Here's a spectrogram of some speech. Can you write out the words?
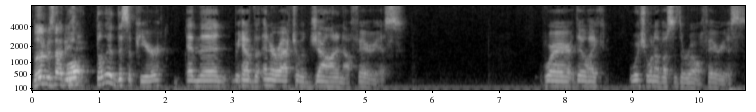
It was that easy. Well, don't they disappear? And then we have the interaction with John and Alpharius. Where they're like, which one of us is the real Alpharius?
